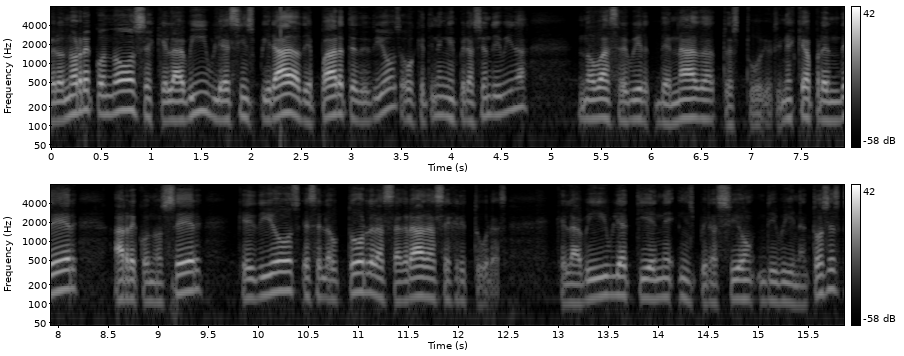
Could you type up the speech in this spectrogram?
pero no reconoces que la Biblia es inspirada de parte de Dios o que tienen inspiración divina, no va a servir de nada tu estudio. Tienes que aprender a reconocer que Dios es el autor de las sagradas escrituras, que la Biblia tiene inspiración divina. Entonces,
